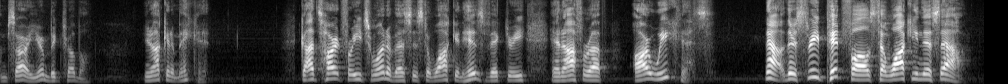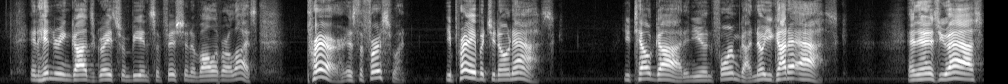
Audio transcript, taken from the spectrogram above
I'm sorry, you're in big trouble. You're not going to make it. God's heart for each one of us is to walk in his victory and offer up our weakness. Now, there's three pitfalls to walking this out and hindering God's grace from being sufficient of all of our lives. Prayer is the first one. You pray, but you don't ask. You tell God and you inform God. No, you got to ask. And then as you ask,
